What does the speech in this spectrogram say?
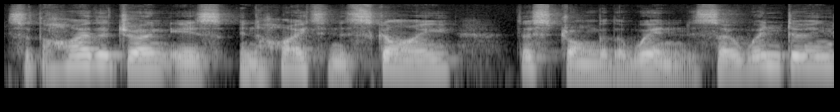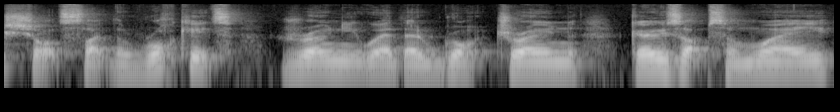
So the higher the drone is in height in the sky, the stronger the wind. So when doing shots like the rocket dronie where the drone goes up some way,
